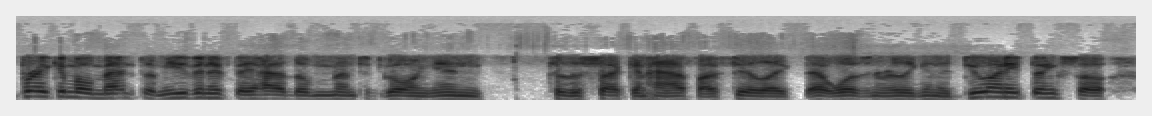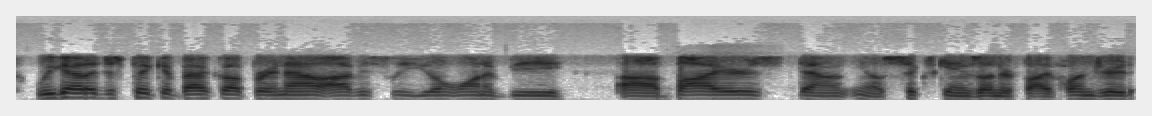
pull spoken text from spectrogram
break in momentum. Even if they had the momentum going in to the second half, I feel like that wasn't really going to do anything. So we got to just pick it back up right now. Obviously, you don't want to be uh, buyers down, you know, six games under 500.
